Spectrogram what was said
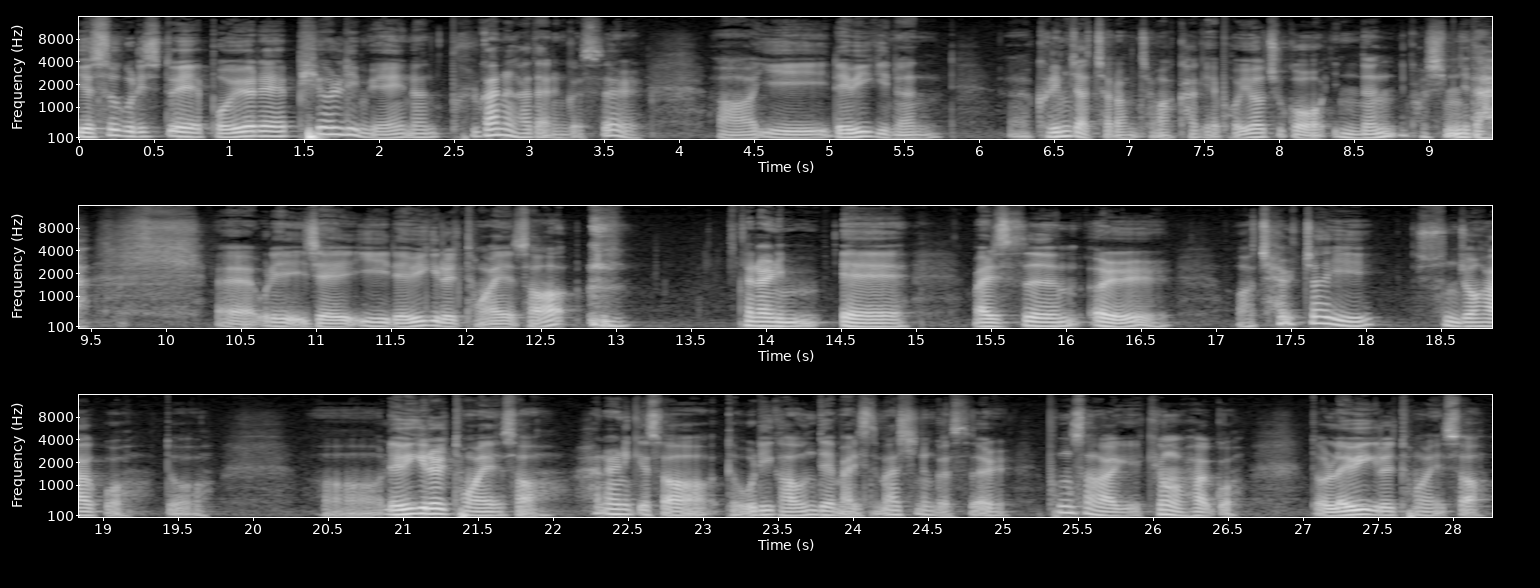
예수 그리스도의 보혈의 피 흘림 외에는 불가능하다는 것을 어, 이 레위기는 어, 그림자처럼 정확하게 보여주고 있는 것입니다. 에, 우리 이제 이 레위기를 통하여서 하나님의 말씀을 어, 철저히 순종하고 또 어, 레위기를 통하여서 하나님께서 또 우리 가운데 말씀하시는 것을 풍성하게 경험하고 또 레위기를 통해서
